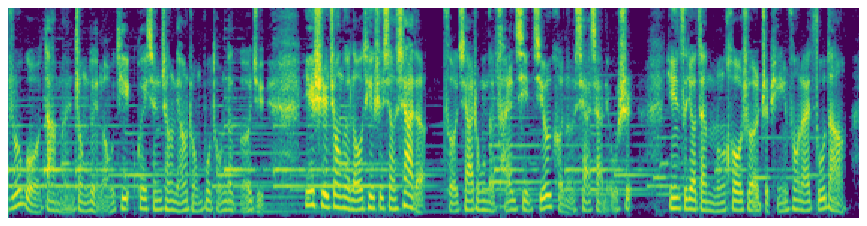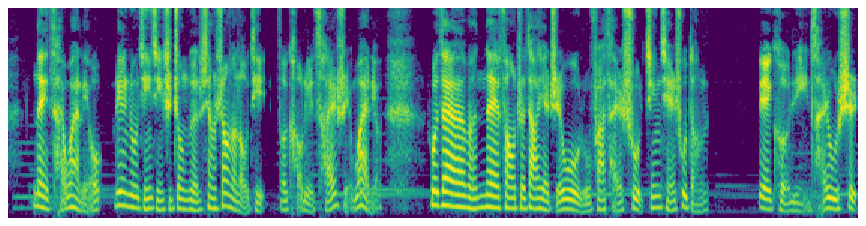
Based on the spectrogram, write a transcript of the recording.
如果大门正对楼梯，会形成两种不同的格局：一是正对楼梯是向下的，则家中的财气极有可能向下流逝，因此要在门后设置屏风来阻挡内财外流；另一种情形是正对向上的楼梯，则考虑财水外流。若在门内放置大叶植物，如发财树、金钱树等，也可引财入室。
